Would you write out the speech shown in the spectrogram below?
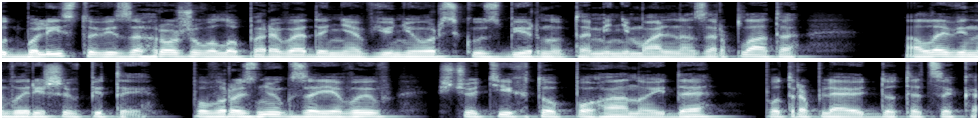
Футболістові загрожувало переведення в юніорську збірну та мінімальна зарплата, але він вирішив піти. Поворознюк заявив, що ті, хто погано йде, потрапляють до ТЦК.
